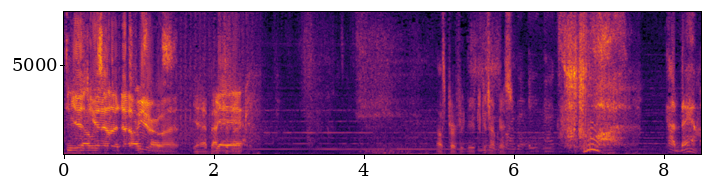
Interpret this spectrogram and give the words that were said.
Dude, You that was, another that was or nice. what? Yeah, back Yeah, to yeah. back. That was perfect, dude. Good job, guys. apex. God damn.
